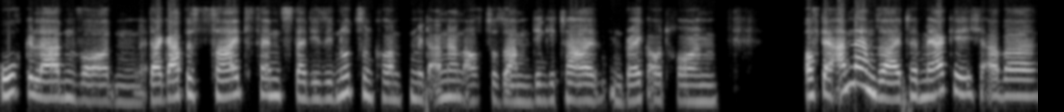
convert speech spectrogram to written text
hochgeladen worden. Da gab es Zeitfenster, die sie nutzen konnten, mit anderen auch zusammen, digital in Breakout-Räumen. Auf der anderen Seite merke ich aber,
